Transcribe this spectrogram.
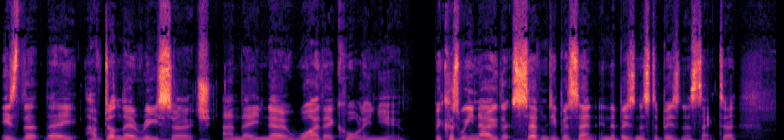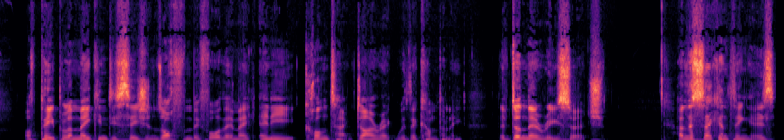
is that they have done their research and they know why they're calling you. Because we know that 70% in the business to business sector of people are making decisions often before they make any contact direct with the company. They've done their research. And the second thing is,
